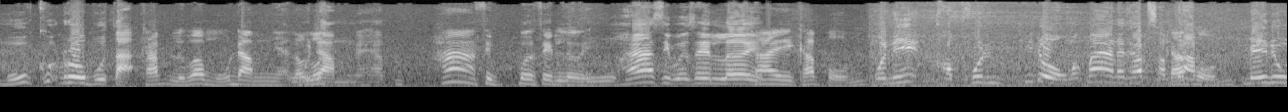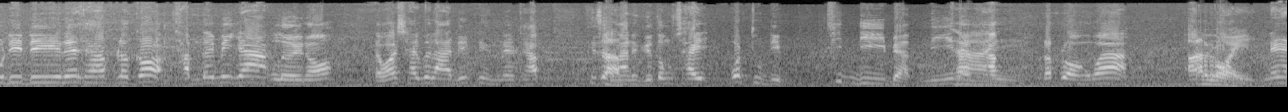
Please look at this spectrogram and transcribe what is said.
หมูคุโรบุตะครับหรือว่าหมูดำเนี่ยหเรามูลดดำนะครับ50%เลย โอ้ห้าสิบเปอร์เซ็นต์เลย ใช่ครับผม วันนี้ขอบคุณพี่โด่งมาก ๆ นะครับสำหรับครับผมเมนูดีๆนะครับ แล้วก็ทำได้ไม่ยากเลยเนาะแต่ว่าใช้เวลานิดนึงนะครับ ที่สำคัญคือต้องใช้วัตถุดิบที่ดีแบบนี้นะครับ ใช่รับรองว่าออร่ร่ออยยแน่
